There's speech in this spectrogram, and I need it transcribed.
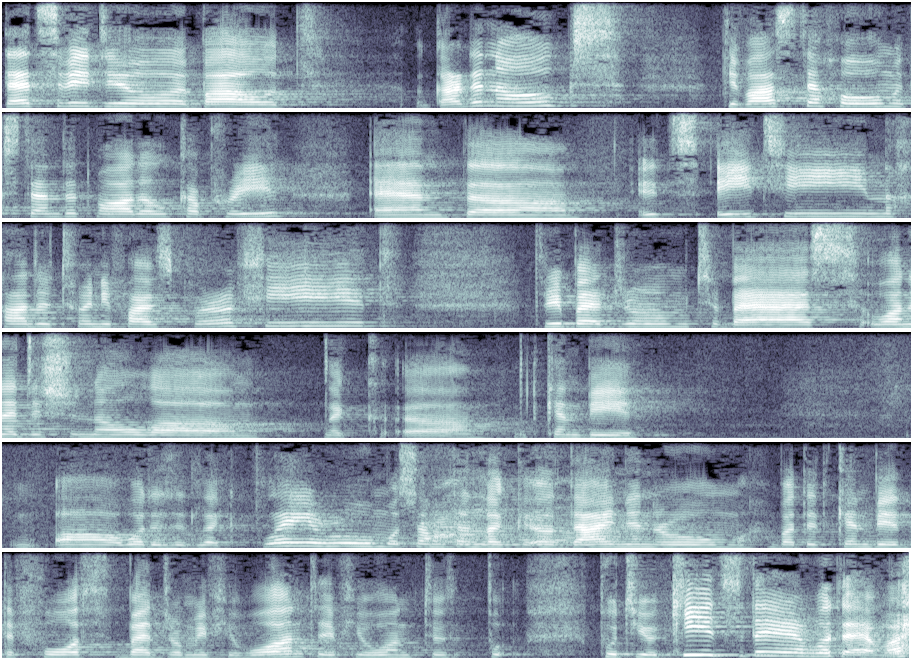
that's video about Garden Oaks, DiVosta Home Extended Model Capri, and uh, it's 1,825 square feet, three bedroom, two baths, one additional, um, like uh, it can be uh, what is it like playroom or something like a dining room but it can be the fourth bedroom if you want if you want to put, put your kids there whatever.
